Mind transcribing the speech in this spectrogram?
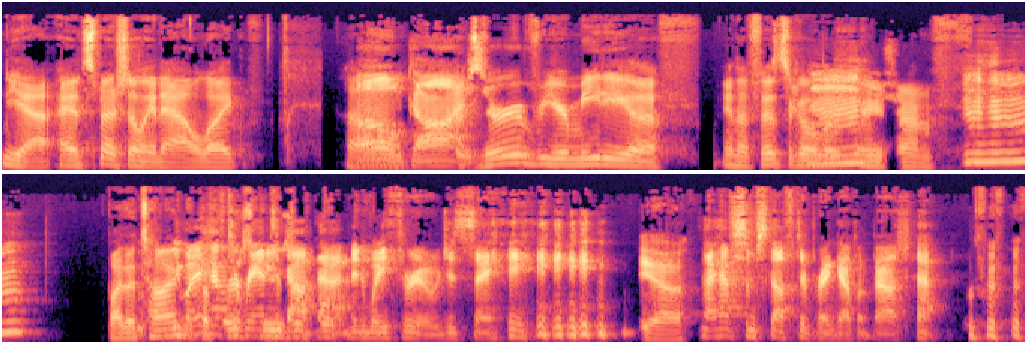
Yeah, especially now, like. um, oh God. preserve your media in a physical Mhm. location. Mm-hmm. By the time You might have to rant about that midway through. Just saying. Yeah. I have some stuff to bring up about that.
